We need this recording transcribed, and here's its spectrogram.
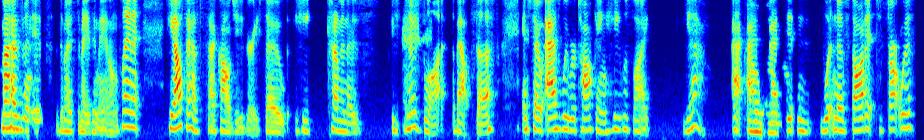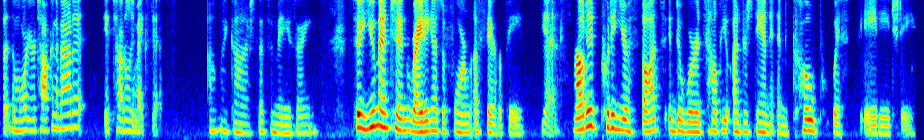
my mm. husband is the most amazing man on the planet he also has a psychology degree so he kind of knows he knows a lot about stuff. And so as we were talking, he was like, Yeah, I, oh, I, I didn't wouldn't have thought it to start with, but the more you're talking about it, it totally makes sense. Oh my gosh, that's amazing. So you mentioned writing as a form of therapy. Yes. How did putting your thoughts into words help you understand and cope with the ADHD?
